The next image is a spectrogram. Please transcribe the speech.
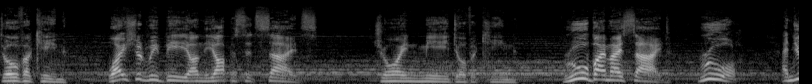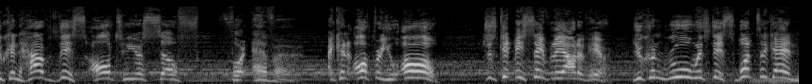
Dovahkiin, why should we be on the opposite sides? Join me, Dovahkiin. Rule by my side. Rule. And you can have this all to yourself forever. I can offer you all! Just get me safely out of here! You can rule with this once again!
